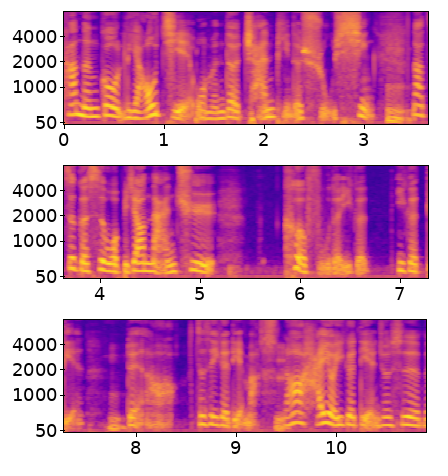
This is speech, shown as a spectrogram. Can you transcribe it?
他能够了解我们的产品的属性，嗯，那这个是我比较难去克服的一个一个点，嗯，对啊。这是一个点嘛，然后还有一个点就是，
